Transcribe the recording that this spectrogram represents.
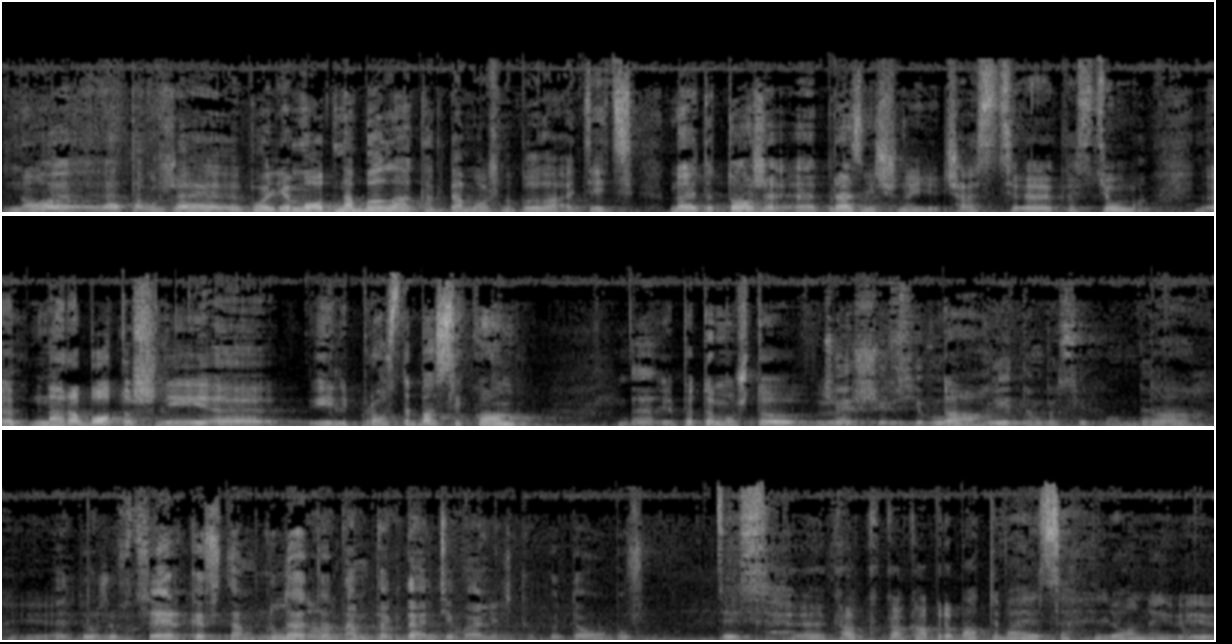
Но э, это уже более модно было, когда можно было одеть. Но это тоже э, праздничная часть э, костюма. Э, на работу шли э, или просто босиком, Да. Э, Потому что... э, Чаще всего да, летом босиком, да. да. и Это, уже в церковь, там Ну куда-то да, там да. тогда одевались в какую-то обувь. Здесь э, как, как обрабатывается лен и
